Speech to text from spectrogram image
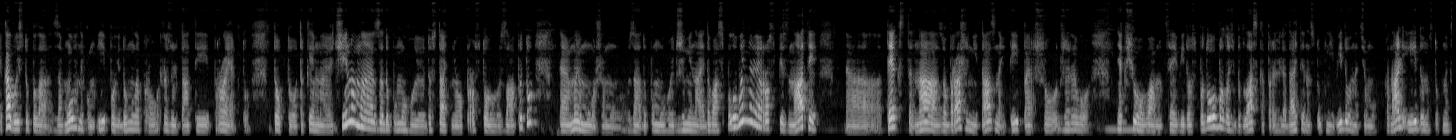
яка виступила замовником і повідомила про результати проекту. Тобто, таким е, чином, е, за допомогою достатньо простого запиту, е, ми можемо за допомогою Gemini 2,5 розпізнати текст на зображенні та знайти перше джерело. Якщо вам це відео сподобалось, будь ласка, переглядайте наступні відео на цьому каналі і до наступних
